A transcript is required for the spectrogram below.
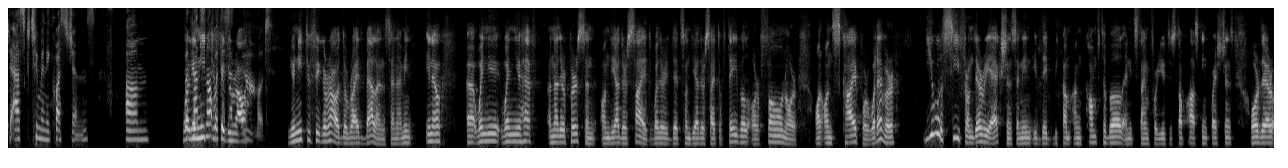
to ask too many questions. Um, well, but that's not what this is out, about. You need to figure out the right balance. And I mean, you know, uh, when you when you have another person on the other side whether that's on the other side of table or phone or on, on skype or whatever you will see from their reactions i mean if they become uncomfortable and it's time for you to stop asking questions or they're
